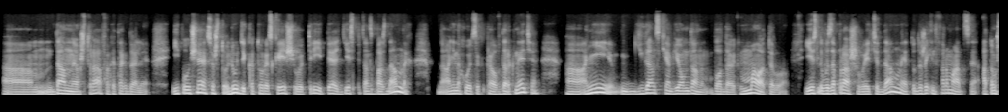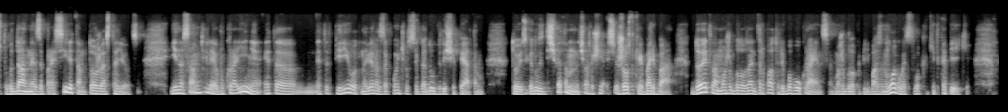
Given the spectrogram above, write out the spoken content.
данные о штрафах и так далее. И получается, что люди, которые скрещивают 3, 5, 10, 15 баз данных, они находятся, как правило, в Даркнете, а, они гигантским объемом данных обладают. Мало того, если вы запрашиваете данные, то даже информация о том, что вы данные запросили, там тоже остается. И на самом деле в Украине это, этот период, наверное, закончился году в 2005. То есть в году в 2005 началась очень жесткая борьба. До этого можно было узнать зарплату любого украинца. Можно было купить базу налоговой, это какие-то копейки.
